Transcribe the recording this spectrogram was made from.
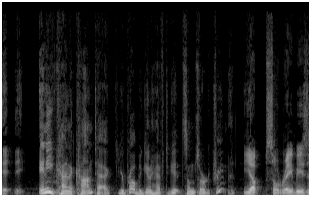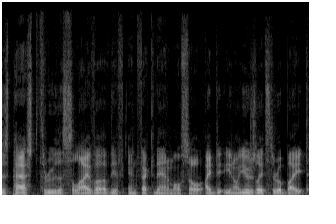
i- i- any kind of contact, you're probably going to have to get some sort of treatment. Yep. So rabies is passed through the saliva of the infected animal. So I, d- you know, usually it's through a bite,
